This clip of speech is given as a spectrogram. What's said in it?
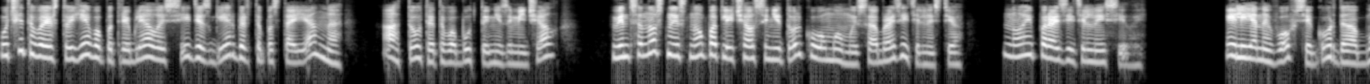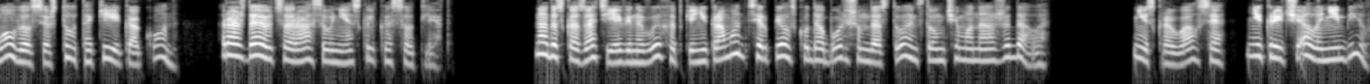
Учитывая, что Ева потребляла сидис Герберта постоянно, а тот этого будто не замечал, венценосный сноп отличался не только умом и сообразительностью, но и поразительной силой. Ильян и вовсе гордо обмолвился, что такие, как он, рождаются раз в несколько сот лет. Надо сказать, Евины выходки некромант терпел с куда большим достоинством, чем она ожидала. Не скрывался, не кричал и не бил.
